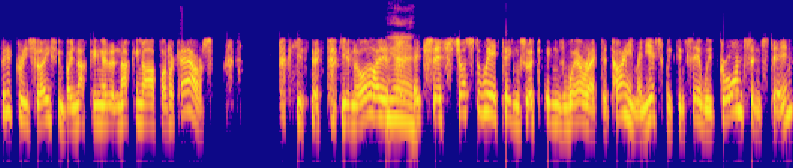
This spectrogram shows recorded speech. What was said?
built Grease Lightning by knocking it, knocking off other cars. you know, yeah. it's it's just the way things things were at the time. And yes, we can say we've grown since then.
